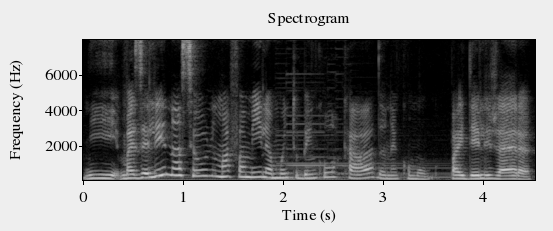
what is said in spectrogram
E, mas ele nasceu em uma família muito bem colocada, né? Como o pai dele já era.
